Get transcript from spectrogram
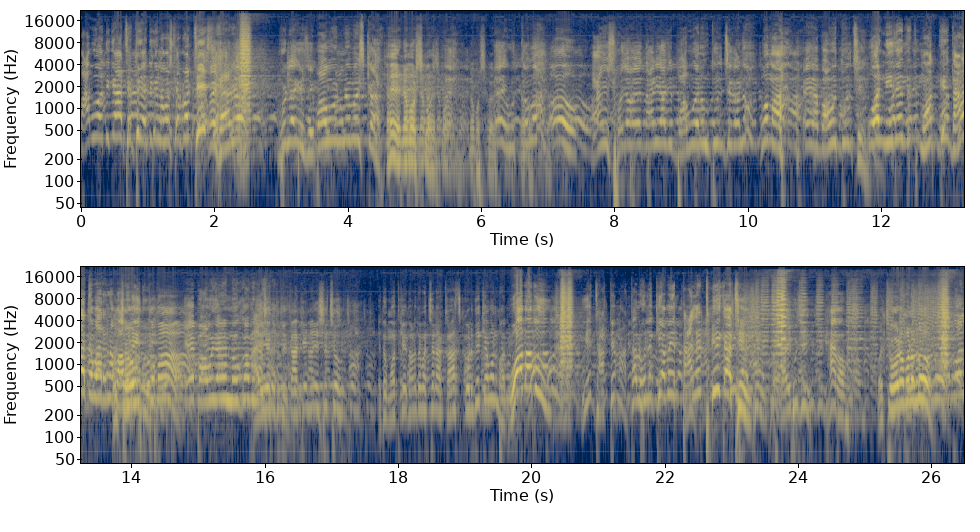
বাবু ওদিকে আছে তুই এদিকে নমস্কার করছিস? ভুলে গেছি। বাবু নমস্কার। হ্যাঁ নমস্কার। নমস্কার। এই উত্তমা ও আমি সোজা হয়ে দাঁড়িয়ে আছি। বাবু এরকম তুলছে কেন? ও মা। এই বাবু তুলছে। ও নিজে মদ খেয়ে দাঁড়াতে পারে না বাবু। নেই তো। তোমা এ বাবু জানে নৌকা আরে তুমি কাকে নিয়ে এসেছ? এ তো মদ খেয়ে দাঁড়াতে পারছে না। কাজ করবে কেমন ভাবে? ও বাবু এ যাতে মাতাল হলে কি হবে তাহলে ঠিক আছে। তাই বুঝি? হ্যাঁ বাবু। বল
